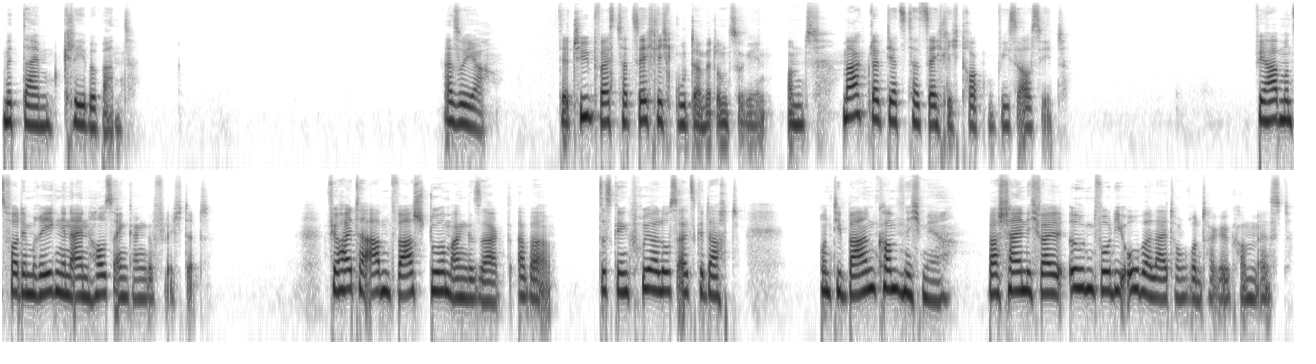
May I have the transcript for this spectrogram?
Mit deinem Klebeband. Also ja, der Typ weiß tatsächlich gut damit umzugehen. Und Mark bleibt jetzt tatsächlich trocken, wie es aussieht. Wir haben uns vor dem Regen in einen Hauseingang geflüchtet. Für heute Abend war Sturm angesagt, aber das ging früher los als gedacht. Und die Bahn kommt nicht mehr. Wahrscheinlich, weil irgendwo die Oberleitung runtergekommen ist.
